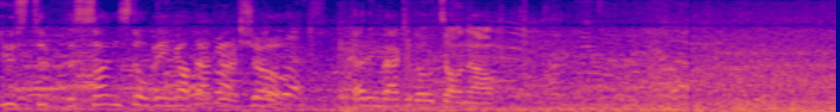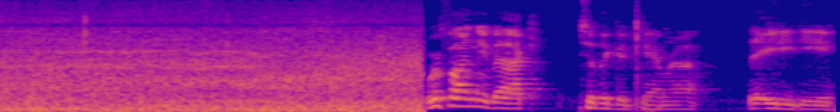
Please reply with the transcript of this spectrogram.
Used to the sun still being up after a show. Heading back to the hotel now. We're finally back to the good camera, the 80D.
